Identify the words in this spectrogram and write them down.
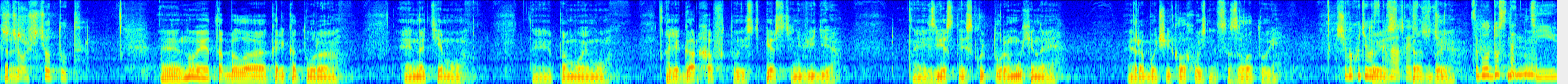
що, хорошо. що тут. Э, Ну, это была карикатура э, на тему, э, по-моему, олигархов, то есть перстень в виде э, известной скульптуры Мухиной, э, рабочей колхозницы золотой. Що ви хотіли То есть, как бы, ну, Це було до статті.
